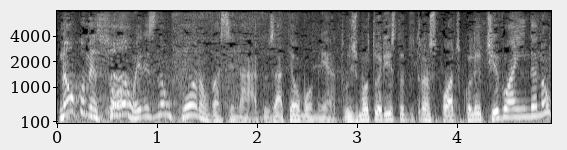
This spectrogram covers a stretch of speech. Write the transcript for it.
Não começou? Não, eles não foram vacinados até o momento. Os motoristas do transporte coletivo ainda não.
